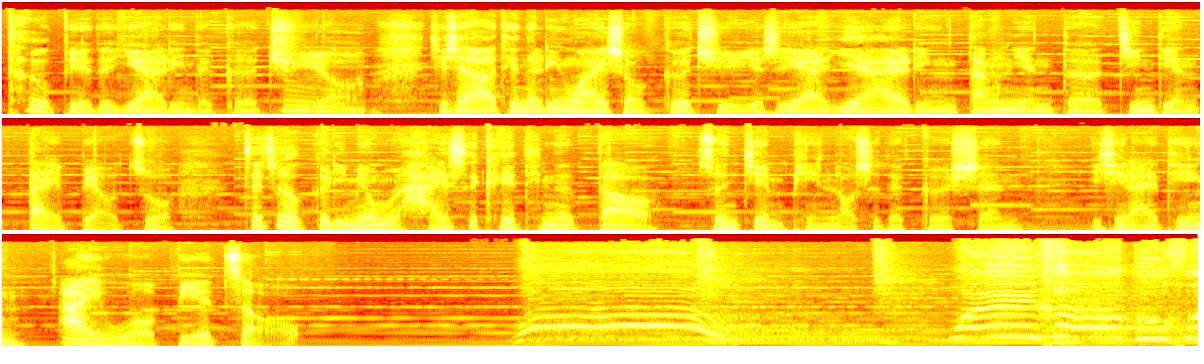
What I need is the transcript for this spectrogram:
特别的叶爱玲的歌曲哦。嗯、接下来要听的另外一首歌曲也是叶叶爱玲当年的经典代表作，在这首歌里面，我们还是可以听得到孙建平老师的歌声，一起来听《爱我别走》。哦，为何不回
